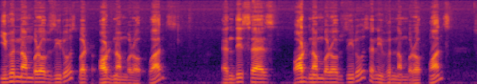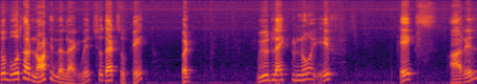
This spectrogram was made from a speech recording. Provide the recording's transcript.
even number of zeros, but odd number of ones and this has odd number of zeros and even number of ones. So, both are not in the language. So, that is okay, but we would like to know if x R L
